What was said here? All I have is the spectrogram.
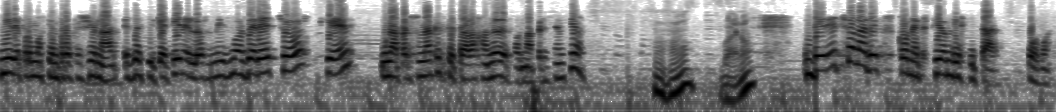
ni de promoción profesional. Es decir, que tienen los mismos derechos que una persona que esté trabajando de forma presencial. Bueno. Derecho a la desconexión digital. Pues bueno,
